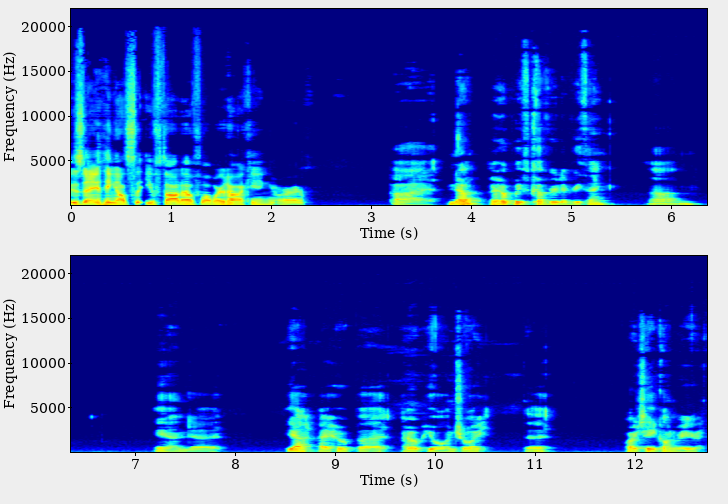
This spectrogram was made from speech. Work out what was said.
is there anything else that you've thought of while we're talking, or? Uh, no, I hope we've covered everything. Um, and uh, yeah, I hope uh, I hope you'll enjoy the our take on Rayearth.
